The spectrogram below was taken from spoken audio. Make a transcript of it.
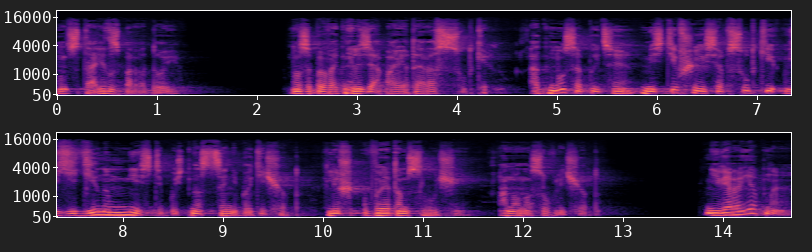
он старец с бородой. Но забывать нельзя поэта о рассудке. Одно событие, вместившееся в сутки в едином месте, пусть на сцене протечет. Лишь в этом случае оно нас увлечет. Невероятное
